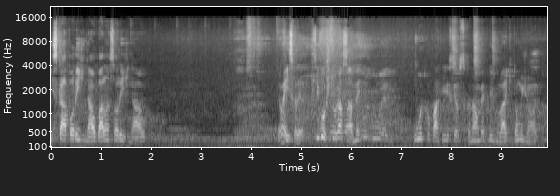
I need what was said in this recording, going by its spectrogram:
Escapa original, balança original. Então é isso, galera. Se gostou, já sabe, né? Curta, compartilha, inscreva-se no canal, mete o dedo no like, tamo junto.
